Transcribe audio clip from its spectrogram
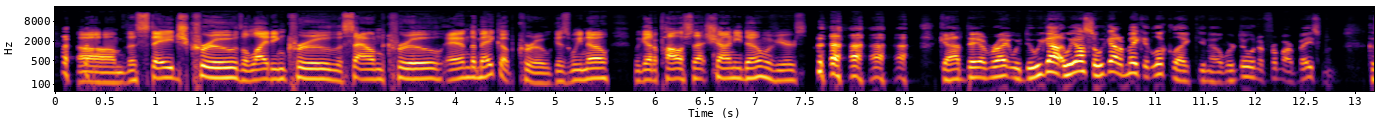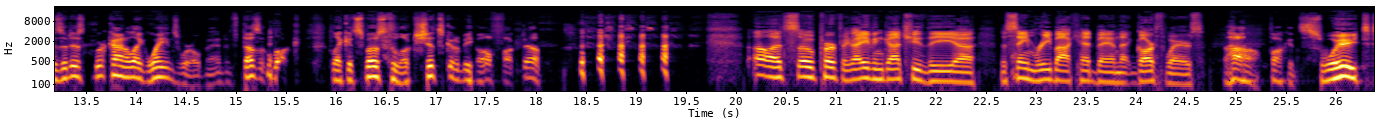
um, the stage crew, the lighting crew, the sound crew, and the makeup crew because we know we got to polish that shiny dome of yours. Goddamn right we do. We got we also we got to make it look like you know we're doing it from our basement because it is we're kind of like Wayne's World, man. If it doesn't look like it's supposed to look, shit's gonna be all fucked up. Oh, that's so perfect. I even got you the uh, the same Reebok headband that Garth wears. Oh, fucking sweet.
